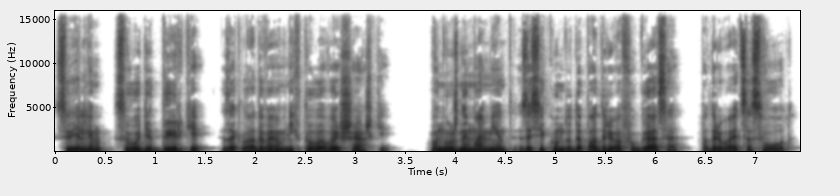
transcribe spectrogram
Сверлим сводит дырки, закладываем в них толовые шашки. В нужный момент, за секунду до подрыва фугаса, подрывается свод.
